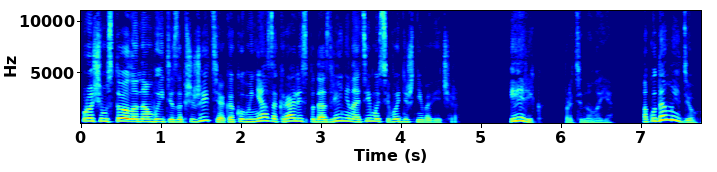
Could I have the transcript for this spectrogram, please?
Впрочем, стоило нам выйти из общежития, как у меня закрались подозрения на тему сегодняшнего вечера. «Эрик», — протянула я, — «а куда мы идем?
